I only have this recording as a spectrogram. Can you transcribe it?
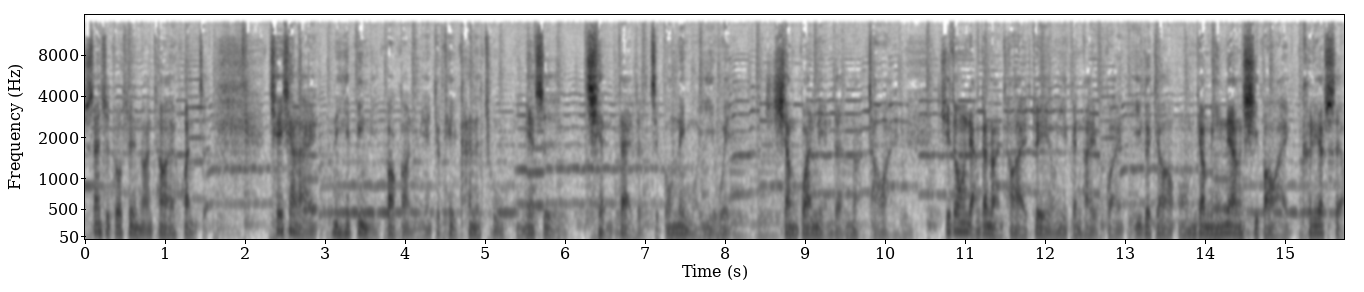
三十多岁卵巢癌患者。切下来那些病理报告里面就可以看得出，里面是潜在的子宫内膜异位相关联的卵巢癌。其中两个卵巢癌最容易跟它有关，一个叫我们叫明亮细胞癌 （clear cell），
